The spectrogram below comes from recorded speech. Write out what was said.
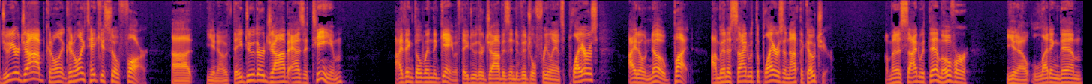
Do your job can only can only take you so far. Uh, you know, if they do their job as a team, I think they'll win the game. If they do their job as individual freelance players, I don't know, but I'm going to side with the players and not the coach here. I'm going to side with them over, you know, letting them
